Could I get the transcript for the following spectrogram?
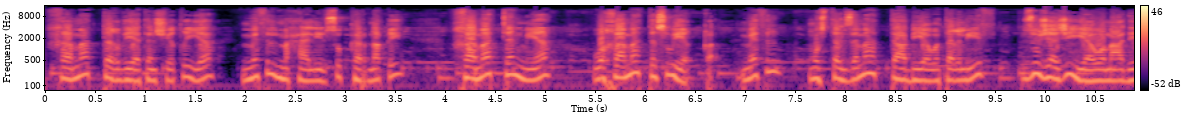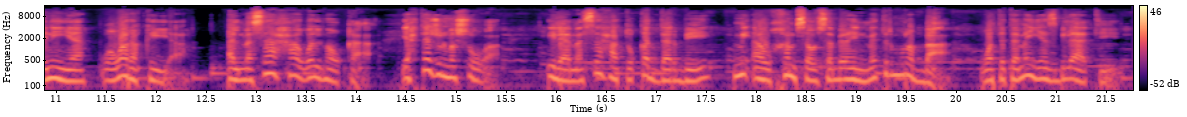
خامات تغذية تنشيطية مثل محاليل سكر نقي خامات تنمية وخامات تسويق مثل مستلزمات تعبية وتغليف زجاجية ومعدنية وورقية. المساحة والموقع. يحتاج المشروع إلى مساحة تقدر ب 175 متر مربع وتتميز بالآتي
